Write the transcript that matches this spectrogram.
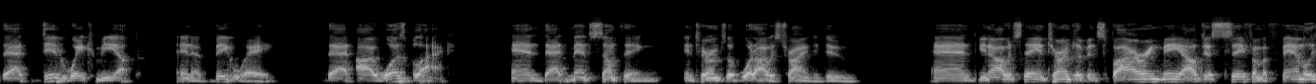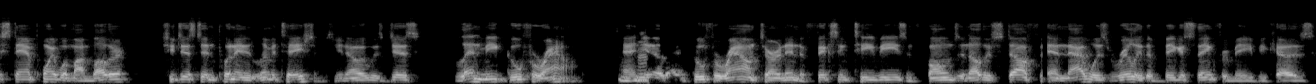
that did wake me up in a big way that I was Black. And that meant something in terms of what I was trying to do. And, you know, I would say in terms of inspiring me, I'll just say from a family standpoint with my mother, she just didn't put any limitations. You know, it was just letting me goof around. And mm-hmm. you know, goof around turned into fixing TVs and phones and other stuff. And that was really the biggest thing for me because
